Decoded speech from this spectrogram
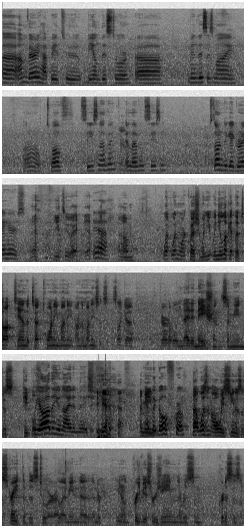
uh, I'm very happy to be on this tour. Uh, I mean, this is my I don't know 12th season, I think, Yeah. 11th season. starting to get gray hairs. you too, eh? Yeah. Um, one, one more question. When you when you look at the top ten, the top twenty money on the monies, it's, it's like a veritable United Nations. I mean, just people. We from- are the United Nations Yeah, I in mean, the golf world. that wasn't always seen as a strength of this tour. I I mean, uh, under you know previous regime, there was some criticism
